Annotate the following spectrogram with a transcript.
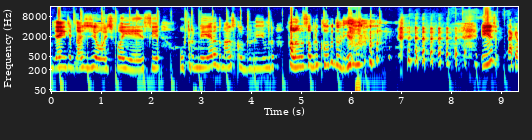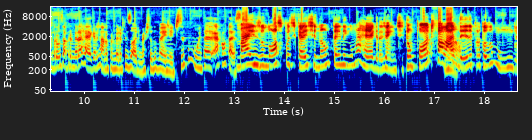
Gente, o episódio de hoje foi esse. O primeiro do nosso Clube do Livro, falando sobre o Clube do Livro. E... Já quebramos a primeira regra já no primeiro episódio, mas tudo bem, gente. Sinto muito, é, acontece. Mas o nosso podcast não tem nenhuma regra, gente. Então pode falar não. dele para todo mundo.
